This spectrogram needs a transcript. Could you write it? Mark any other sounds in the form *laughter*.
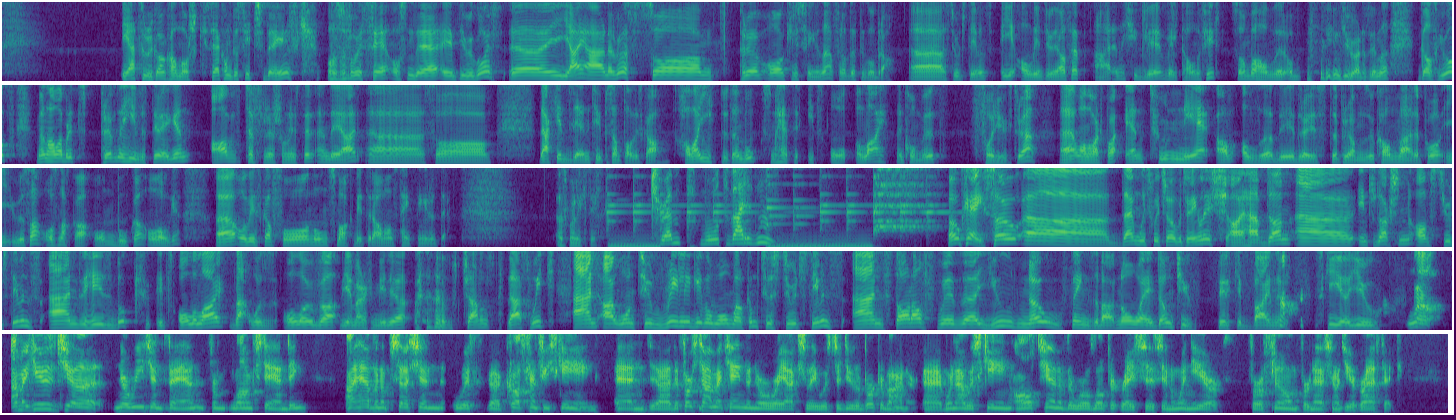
jeg tror ikke han kan norsk, så jeg kommer til å switche til engelsk. *laughs* Og så får vi se åssen det intervjuet går. Jeg er nervøs, så prøv å krysse fingrene for at dette går bra. Stuart Stevens i alle intervjuer jeg har sett, er en hyggelig, veltalende fyr som behandler *laughs* intervjuerne sine ganske godt. Men han har blitt prøvd å hives til veggen av tøffere journalister enn det jeg er. Så det er ikke den type samtale vi skal ha. Han har gitt ut en bok som heter It's All A Lie. Den kom ut forrige uke, tror jeg. Eh, og han har vært på en turné av alle de drøyeste programmene du kan være på i USA, og snakka om boka og valget. Eh, og vi skal få noen smakebiter av hans tenkning rundt det. Jeg ønsker meg lykke til. Trump mot verden. Okay, so uh, then we switch over to English. I have done uh, introduction of Stuart Stevens and his book. It's all a lie. That was all over the American media *laughs* channels last week, and I want to really give a warm welcome to Stuart Stevens and start off with uh, you know things about Norway, don't you, Birke Beiner, *laughs* skier you? Well, I'm a huge uh, Norwegian fan from long standing. I have an obsession with uh, cross country skiing. And uh, the first time I came to Norway actually was to do the Birkebeiner uh, when I was skiing all 10 of the Worldloppet races in one year for a film for National Geographic.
